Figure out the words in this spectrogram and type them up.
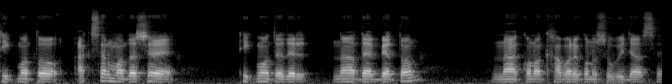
ঠিকমতো, আকসার মাদ্রাসায় ঠিকমতো এদের না দেয় বেতন, না কোনো খাবারের কোনো সুবিধা আছে।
